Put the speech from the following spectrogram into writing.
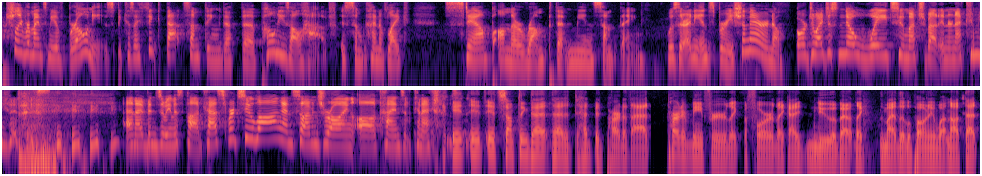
actually reminds me of bronies because I think that's something that the ponies all have is some kind of like stamp on their rump that means something. Was there any inspiration there or no? Or do I just know way too much about internet communities? and I've been doing this podcast for too long, and so I'm drawing all kinds of connections. it, it it's something that that had been part of that part of me for like before like I knew about like the My Little Pony and whatnot. That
